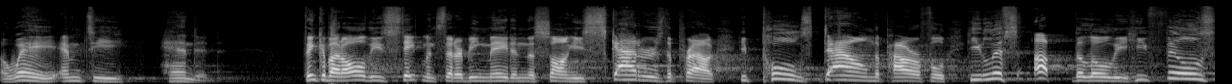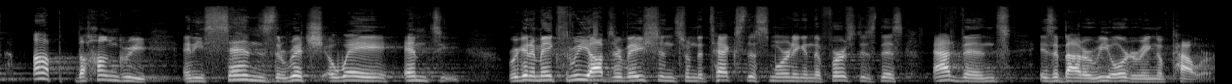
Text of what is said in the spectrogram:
away empty handed. Think about all these statements that are being made in the song. He scatters the proud, he pulls down the powerful, he lifts up the lowly, he fills up the hungry and he sends the rich away empty. We're going to make three observations from the text this morning, and the first is this Advent is about a reordering of power.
